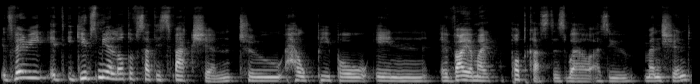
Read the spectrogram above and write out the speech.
it's very it, it gives me a lot of satisfaction to help people in uh, via my podcast as well as you mentioned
